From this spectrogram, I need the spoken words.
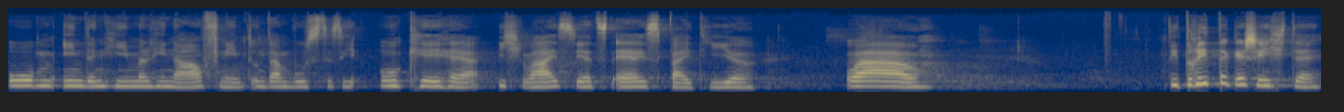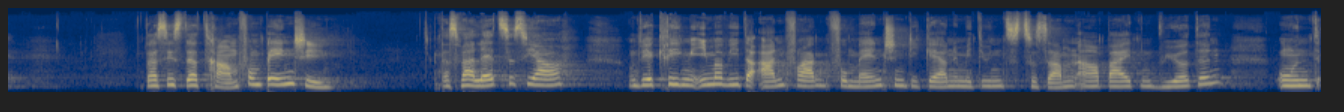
oben in den Himmel hinaufnimmt. Und dann wusste sie, okay Herr, ich weiß jetzt, er ist bei dir. Wow. Die dritte Geschichte, das ist der Traum von Benji. Das war letztes Jahr und wir kriegen immer wieder Anfragen von Menschen, die gerne mit uns zusammenarbeiten würden. Und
